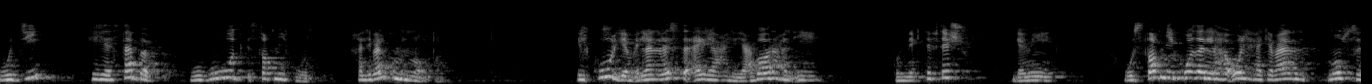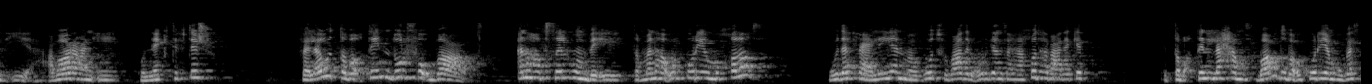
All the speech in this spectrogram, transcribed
ودي هي سبب وجود ال submucosa خلي بالكم من نقطة. ال corium اللي أنا لسه قايلة عليه عبارة عن إيه؟ connective tissue جميل. وال submucosa اللي هقولها كمان نص دقيقة عبارة عن إيه؟ connective tissue فلو الطبقتين دول فوق بعض أنا هفصلهم بإيه؟ طب ما أنا هقول corium وخلاص. وده فعليا موجود في بعض ال organs هناخدها بعد كده. الطبقتين لحموا في بعض وبقوا corium وبس.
